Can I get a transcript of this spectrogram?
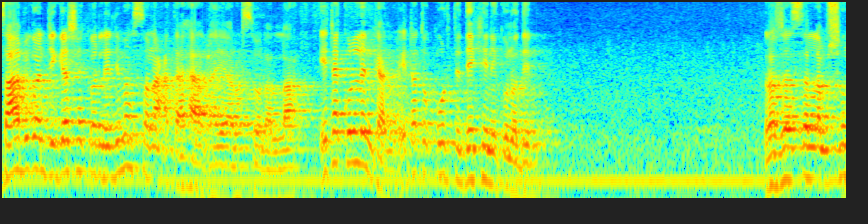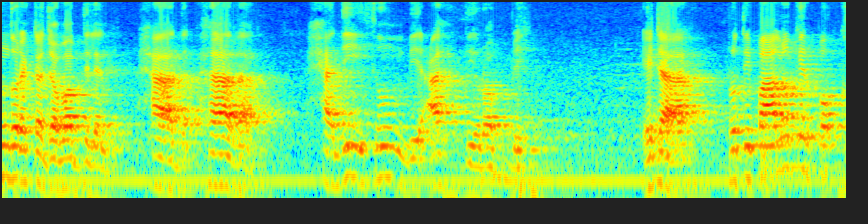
সাহাবিগঞ্জ জিজ্ঞাসা করলেন, লিমা সোনা আতাহা রসুল আল্লাহ এটা করলেন কেন? এটা তো করতে দেখিনি কোনোদিন। রাজাসাল্লাম সুন্দর একটা জবাব দিলেন, হাদ, হাদা হাদিসুম বি আহদি রব্বি এটা প্রতিপালকের পক্ষ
